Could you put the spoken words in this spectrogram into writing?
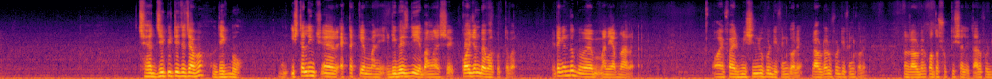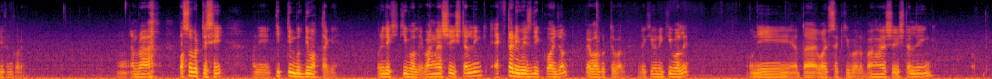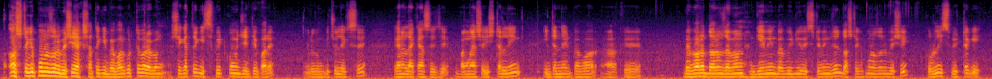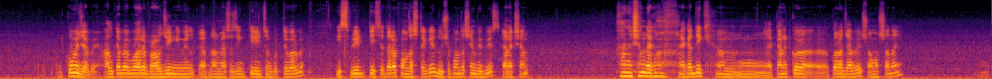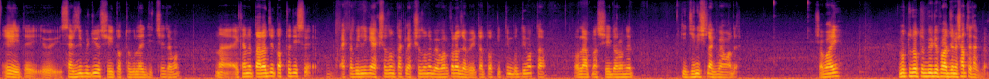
ছ্যাট জিপিটিতে যাব, দেখব। স্টারলিং একটা কে মানে ডিভাইস দিয়ে বাংলাদেশে কয়জন ব্যবহার করতে পারে? এটা কিন্তু মানে আপনার ওয়াইফাইয়ের মেশিনের উপর ডিপেন্ড করে রাউটার উপর ডিপেন্ড করে। রাউটার কত শক্তিশালী, তার উপর ডিপেন্ড করে। আমরা প্রশ্ন করতেছি মানে কৃত্রিম বুদ্ধিমত্তাকে উনি দেখি কি বলে, বাংলাদেশে স্টারলিংক একটা ডিভাইস দিয়ে কয়জন ব্যবহার করতে পারে? দেখি উনি কি বলে। উনি তা ওয়েবসাইট কি বলে? বাংলাদেশে স্টারলিংক দশ থেকে পনেরো জনের বেশি একসাথে কি ব্যবহার করতে পারে এবং সেক্ষেত্রে কি স্পিড কমে যেতে পারে? এরকম কিছু লেখছে। এখানে লেখা আছে যে বাংলাদেশের স্টারলিংক ইন্টারনেট ব্যবহার ব্যবহারের ধরন যেমন গেমিং বা ভিডিও স্ট্রিমিং যে দশ থেকে পনেরো জনের বেশি করলে স্পিডটা কি কমে যাবে? হালকা ব্যবহারে ব্রাউজিং ইমেল আপনার মেসেজিং তিরিশ জন করতে পারবে। স্পিড দিচ্ছে তারা পঞ্চাশ থেকে দুশো পঞ্চাশ এমবিপিএস কানেকশান কানেকশান দেখুন, একাধিক কানেক্ট করা যাবে, সমস্যা নাই। এই সার্জি ভিডিও সেই তথ্যগুলাই দিচ্ছে, যেমন, না, এখানে তারা যে তথ্য দিচ্ছে একটা বিল্ডিংয়ে একশো জন থাকলে একশো জনে ব্যবহার করা যাবে, এটা তো কৃত্রিম বুদ্ধিমত্তা। তাহলে আপনার সেই ধরনের কি জিনিস লাগবে আমাদের? সবাই নতুন নতুন ভিডিও পাওয়ার জন্য সাথে থাকবেন।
